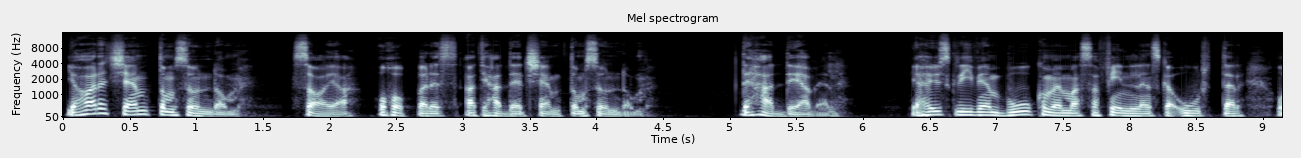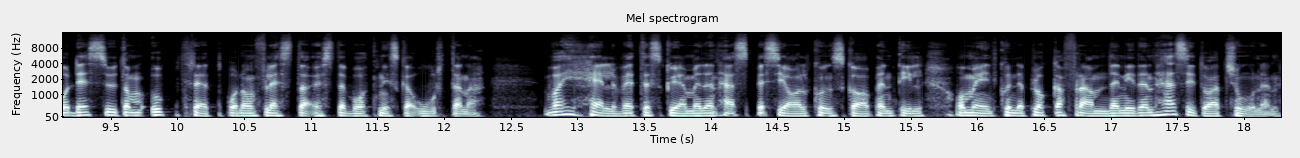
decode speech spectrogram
Jag har ett skämt om Sundom, sa jag och hoppades att jag hade ett skämt om Sundom. Det hade jag väl. Jag har ju skrivit en bok om en massa finländska orter och dessutom uppträtt på de flesta österbottniska orterna. Vad i helvete skulle jag med den här specialkunskapen till om jag inte kunde plocka fram den i den här situationen?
